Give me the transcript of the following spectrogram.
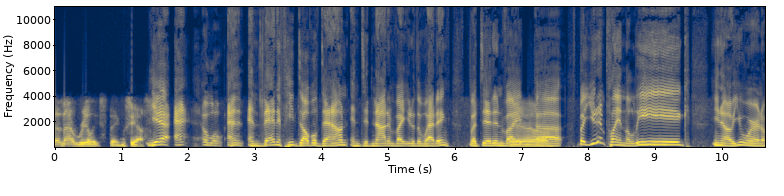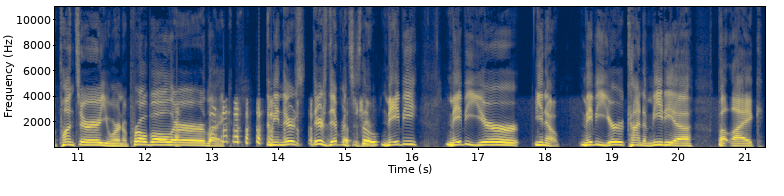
then that really stings. Yes. yeah, and, oh, well, and and then if he doubled down and did not invite you to the wedding, but did invite, Yeah. uh, but you didn't play in the league. You know, you weren't a punter, you weren't a Pro Bowler. Like, I mean, there's there's differences there. Maybe maybe you're you know maybe you're kind of media, but like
